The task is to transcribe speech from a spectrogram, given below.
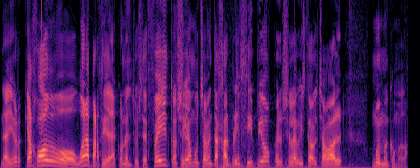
Dyer, que ha jugado buena partida, ¿eh? Con el Twisted Fate, conseguía mucha ventaja al principio, pero se le ha visto al chaval muy, muy cómodo.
